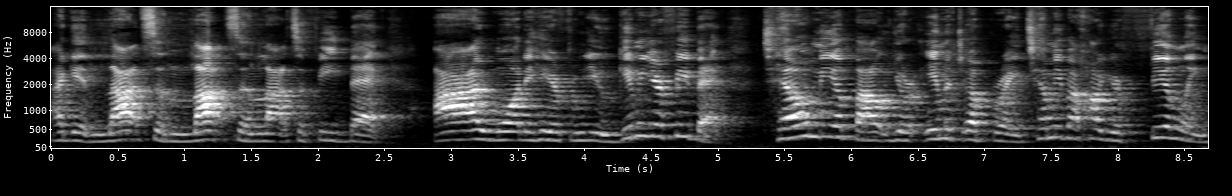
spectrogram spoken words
I get lots and lots and lots of feedback. I want to hear from you. Give me your feedback. Tell me about your image upgrade. Tell me about how you're feeling.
